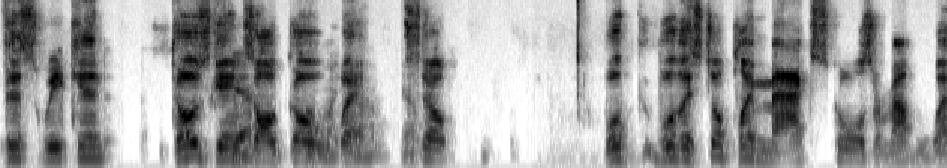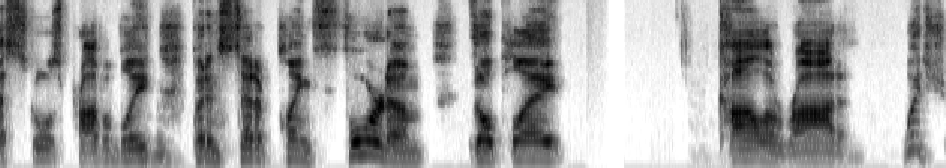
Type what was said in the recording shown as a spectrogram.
this weekend? Those games yeah, all go away. Like yeah. So will will they still play MAC schools or Mountain West schools? Probably, mm-hmm. but instead of playing Fordham, they'll play Colorado, which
